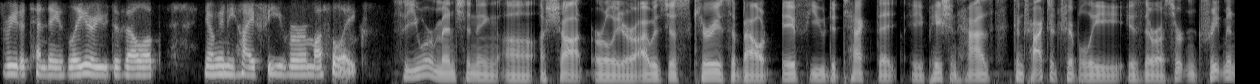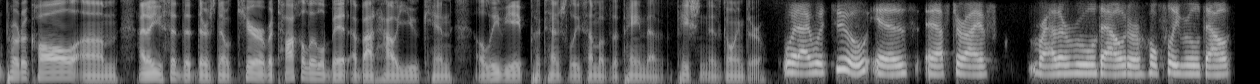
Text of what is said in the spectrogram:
three to 10 days later you develop you know, any high fever or muscle aches. So you were mentioning uh, a shot earlier. I was just curious about if you detect that a patient has contracted triple E, is there a certain treatment protocol? Um, I know you said that there's no cure, but talk a little bit about how you can alleviate potentially some of the pain the patient is going through. What I would do is after I've rather ruled out or hopefully ruled out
